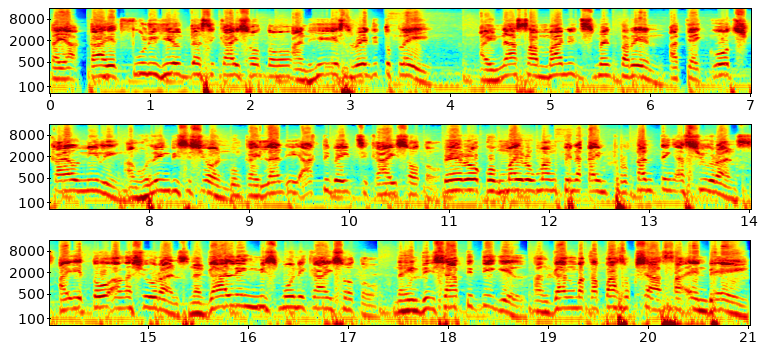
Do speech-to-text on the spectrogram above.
Kaya kahit fully healed na si Kai Soto and he is ready to play ay nasa management pa rin at kay Coach Kyle Milling ang huling desisyon kung kailan i-activate si Kai Soto. Pero kung mayroong mang pinaka-importanting assurance ay ito ang assurance na galing mismo ni Kai Soto na hindi siya titigil hanggang makapasok siya sa NBA.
